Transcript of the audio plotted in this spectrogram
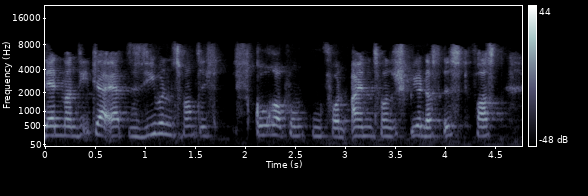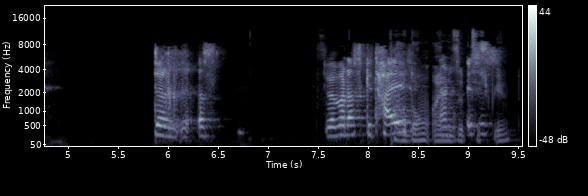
Denn man sieht ja, er hat 27 Scorerpunkten von 21 Spielen. Das ist fast. Das, wenn man das geteilt, Pardon, dann ist 71 es, Spielen.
